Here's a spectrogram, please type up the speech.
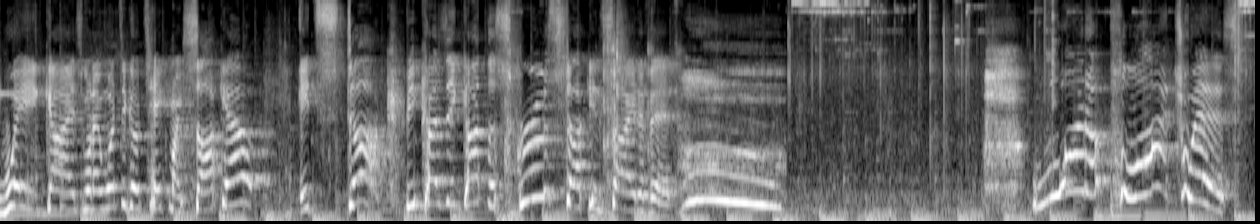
Wait, guys, when I went to go take my sock out, it stuck because it got the screws stuck inside of it. what a plot twist!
